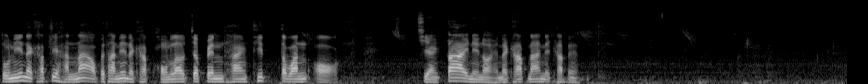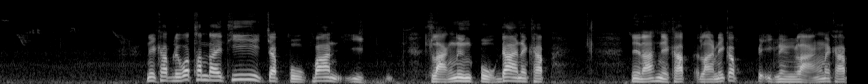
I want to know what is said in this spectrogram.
ตรงนี้นะครับที่หันหน้าออกไปทางนี้นะครับ ของเราจะเป็นทางทิศตะวันออกเฉียงใต้หน่อยๆนะครับนะเนี่ยครับเนี่ย นี่ครับหรือว่าท่านใดที่จะปลูกบ้านอีกหลังหนึ่งปลูกได้นะครับนี่นะนี่ครับหลังนี้ก็เป็นอีกหนึ่งหลังนะครับ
